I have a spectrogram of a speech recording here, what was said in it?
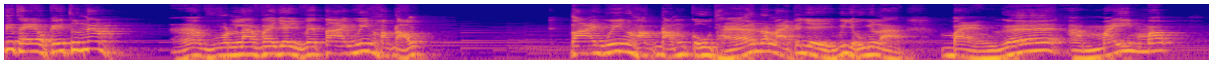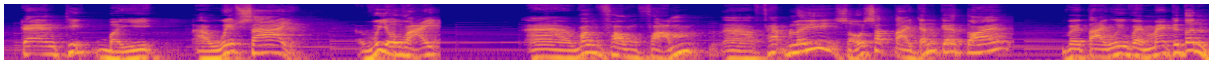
tiếp theo cái thứ năm. À, là về gì? Về tài nguyên hoạt động. Tài nguyên hoạt động cụ thể nó là cái gì? Ví dụ như là bàn ghế à, máy móc trang thiết bị à, website. Ví dụ vậy. À, văn phòng phẩm à, pháp lý sổ sách tài chính kế toán về tài nguyên về marketing.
